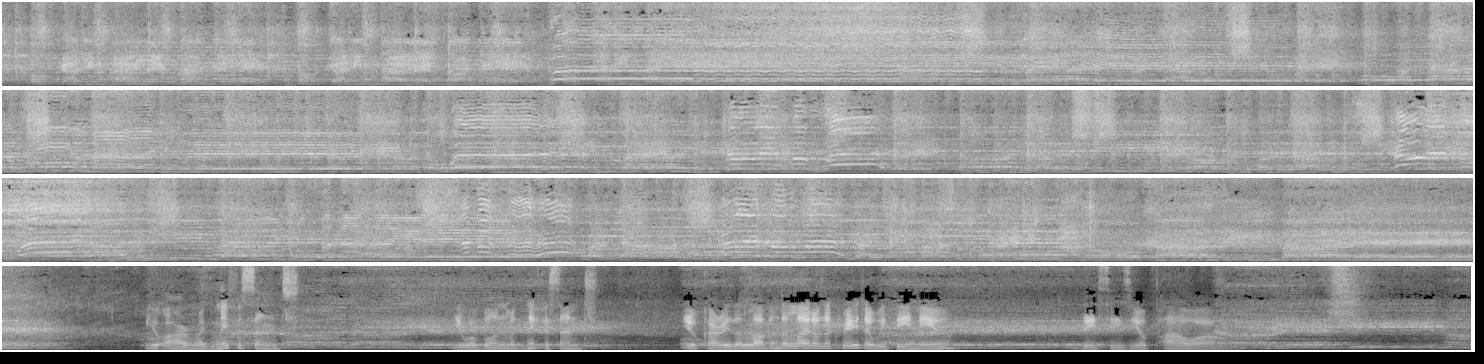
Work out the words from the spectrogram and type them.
are magnificent. You were born magnificent. You carry the love and the light of the Creator within you. This is your power.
